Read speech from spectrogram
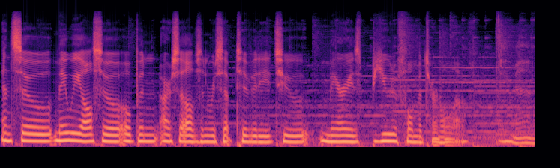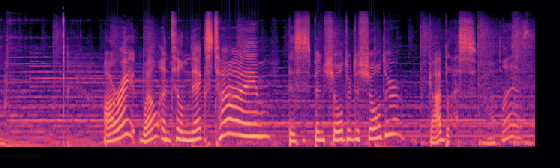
And so may we also open ourselves in receptivity to Mary's beautiful maternal love. Amen. All right, well, until next time, this has been Shoulder to Shoulder. God bless. God bless.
